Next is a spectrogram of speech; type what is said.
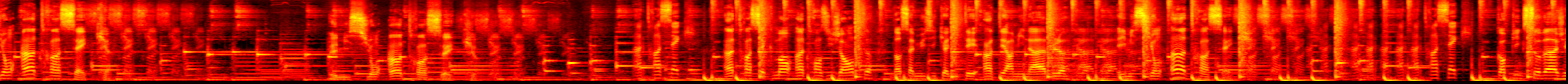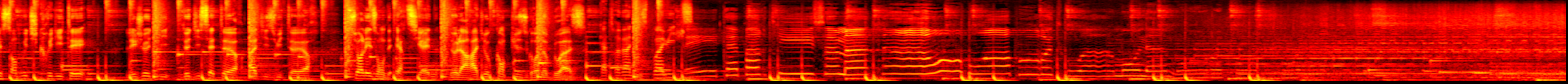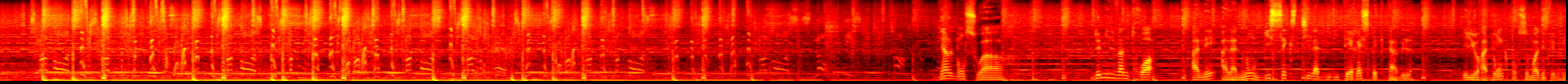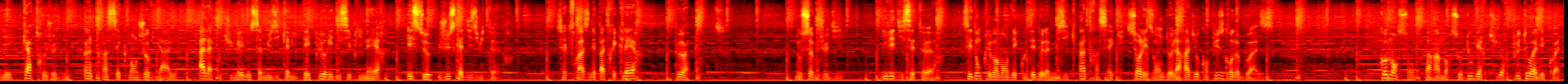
Émission intrinsèque. Émission intrinsèque. Intrinsèque. Intrinsèquement intransigeante dans sa musicalité interminable. Émission intrinsèque. Intrinsèque. Camping sauvage et sandwich crudité. Les jeudis de 17h à 18h sur les ondes hertziennes de la radio campus grenobloise. 90.8. Parti ce matin au bois pour toi, mon amour. Pour. Bien le bonsoir. 2023, année à la non-bisextilabilité respectable. Il y aura donc pour ce mois de février 4 jeudis intrinsèquement jovial, à l'accoutumée de sa musicalité pluridisciplinaire, et ce jusqu'à 18h. Cette phrase n'est pas très claire Peu importe. Nous sommes jeudi, il est 17h, c'est donc le moment d'écouter de la musique intrinsèque sur les ondes de la radio campus grenobloise. Commençons par un morceau d'ouverture plutôt adéquat.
